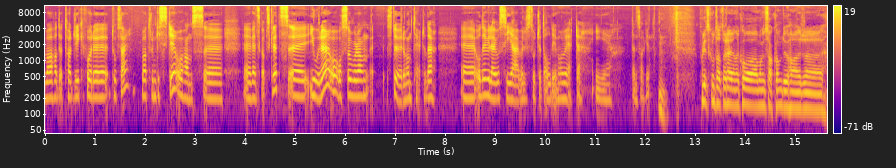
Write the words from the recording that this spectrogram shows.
hva Hadia Tajik foretok seg, hva Trond Giske og hans vennskapskrets gjorde, og også hvordan Støre håndterte det. Eh, og det vil jeg jo si er vel stort sett alle de involverte i den saken. Mm. Politisk kommentator her i NRK, Magnus Akvam, du har, eh,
